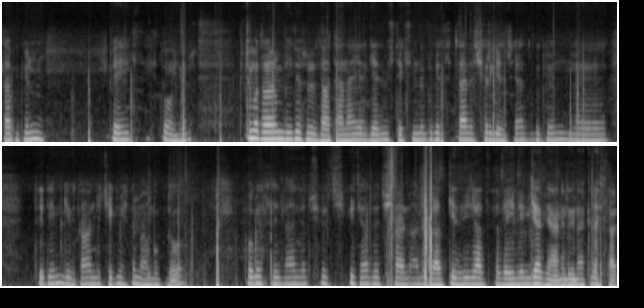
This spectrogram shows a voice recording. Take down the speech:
arkadaşlar bugün BX8'de oynuyoruz. Bütün odalarımı biliyorsunuz zaten her yeri gezmiştik. Şimdi bugün sizlerle dışarı gezeceğiz. Bugün eee, dediğim gibi daha önce çekmiştim ben bu vlogu. Bugün sizlerle dışarı çıkacağız ve dışarılarda biraz gezeceğiz, biraz eğleneceğiz yani bugün arkadaşlar.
